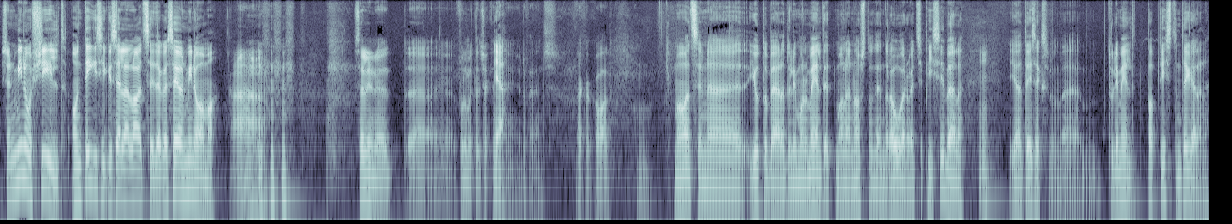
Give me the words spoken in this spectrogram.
see on minu shield, on teisigi sellelaadseid, aga see on minu oma. see oli nüüd äh, Full Metal Jacketi yeah. referents, väga kaval. ma vaatasin äh, jutu peale tuli mulle meelde, et ma olen ostnud endale Overwatchi PC peale Mm. Ja teiseks äh, tuli meelde, et Baptist on tegelane.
